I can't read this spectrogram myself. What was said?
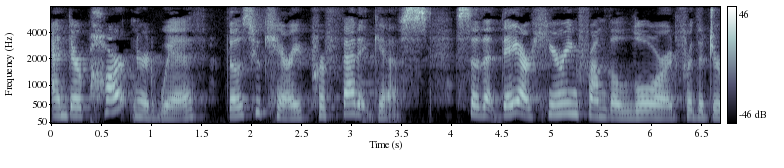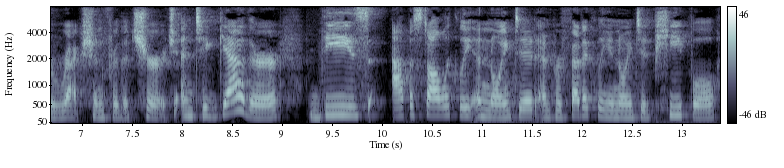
and they're partnered with those who carry prophetic gifts so that they are hearing from the Lord for the direction for the church. And together, these apostolically anointed and prophetically anointed people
